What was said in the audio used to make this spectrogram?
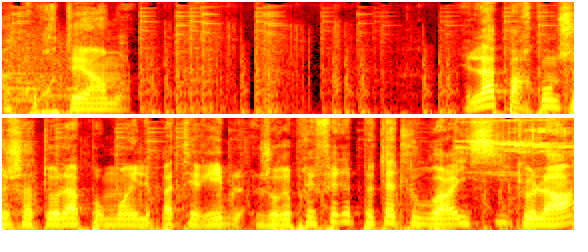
À court terme. Et là, par contre, ce château-là, pour moi, il est pas terrible. J'aurais préféré peut-être le voir ici que là.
